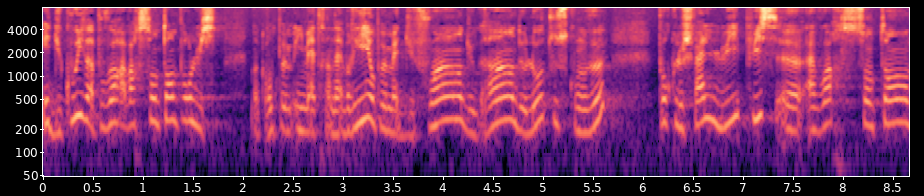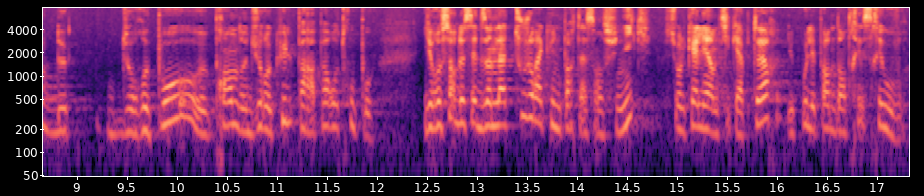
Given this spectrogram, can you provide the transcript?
Et du coup, il va pouvoir avoir son temps pour lui. Donc on peut y mettre un abri, on peut mettre du foin, du grain, de l'eau, tout ce qu'on veut, pour que le cheval, lui, puisse avoir son temps de de repos, euh, prendre du recul par rapport au troupeau. Il ressort de cette zone-là toujours avec une porte à sens unique, sur lequel il y a un petit capteur, du coup les portes d'entrée se réouvrent.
